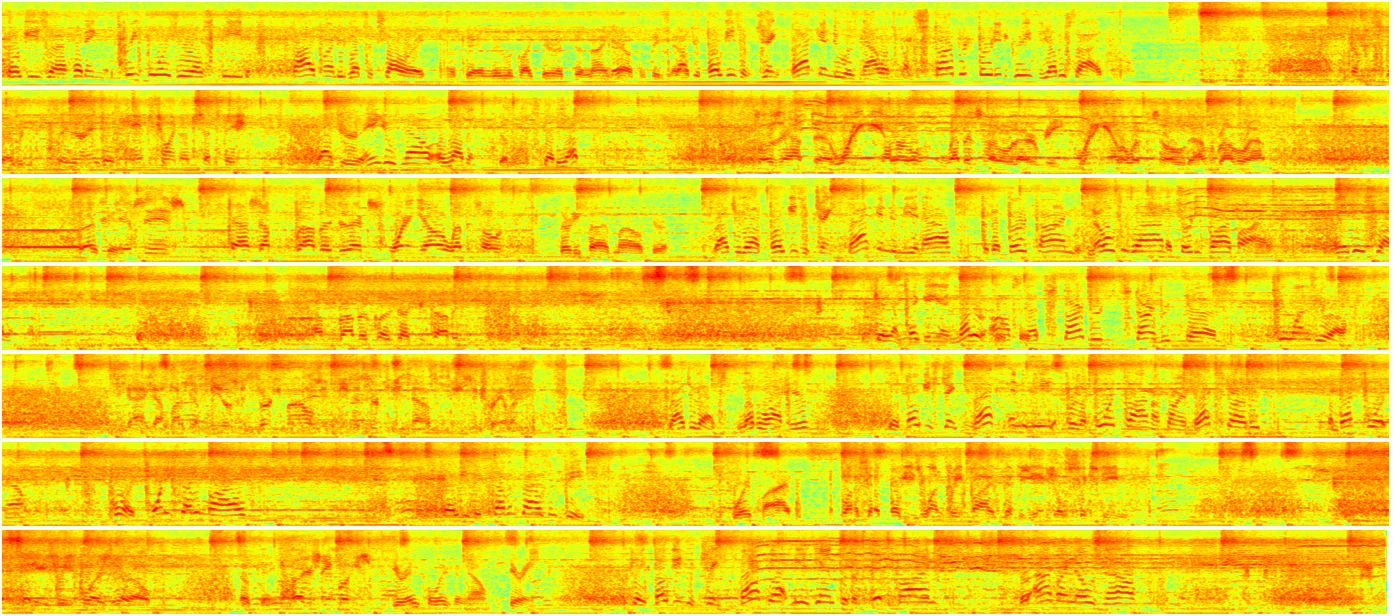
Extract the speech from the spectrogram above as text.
Bogies uh, heading 340 speed, 500. Let's accelerate. Okay, they look like they're at uh, 9,000 feet now. Roger. Bogies have jinked back into us now. Let's come starboard 30 degrees the other side. Coming starboard. Say their Angels. James, join up, set station. Roger. Angels now 11. Steady up. Close out, uh, warning yellow, weapons hold. I repeat, warning yellow, weapons hold. Alpha Bravo out. Roger, Okay. Gypsies, pass up, Bravo directs, warning yellow, weapons hold. 35 miles here. Roger that. Bogies have changed back into me now for the third time. Nose is on at 35 miles. Angels 7. Alpha Bravo, close out, your copy. Okay, I'm taking another offset, starboard, starboard, uh, 210. Guy got marked up Leos at 30 miles and he's at 13,000 feet of trailer. Roger that. Level off here. So bogies jinked back into me for the fourth time. I'm coming back starboard. Come back port now. Port, 27 miles. Bogies at 7,000 feet. We're at 5. What's up, Bogies 13550, Angel 16. Heading 340. Okay. Roger, same Bogies. You're in collision now. Steering. Okay, bogies have jinked back at me again for the fifth time. They're on my nose now.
